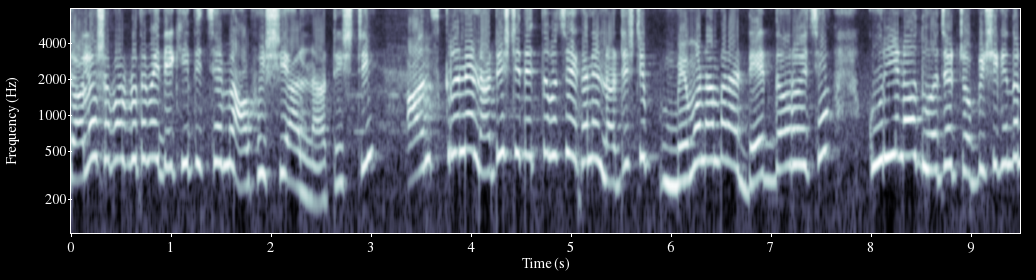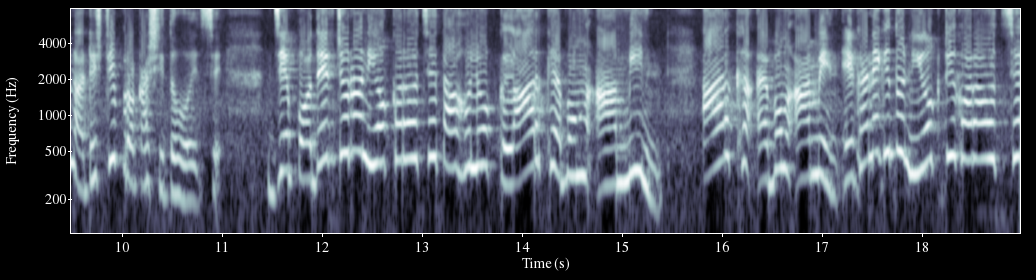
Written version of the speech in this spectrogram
চলো সবার প্রথমে দেখিয়ে দিচ্ছি আমি অফিসিয়াল নোটিশটি অনস্ক্রিনে নোটিশটি দেখতে পাচ্ছি, এখানে নোটিশটি মেমো নাম্বার আর ডেট দেওয়া রয়েছে। কুড়ি ন দু হাজার চব্বিশে কিন্তু নোটিশটি প্রকাশিত হয়েছে। যে পদের জন্য নিয়োগ করা হচ্ছে তা হলো ক্লার্ক এবং আমিন। আর্ক এবং আমিন। এখানে কিন্তু নিয়োগটি করা হচ্ছে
